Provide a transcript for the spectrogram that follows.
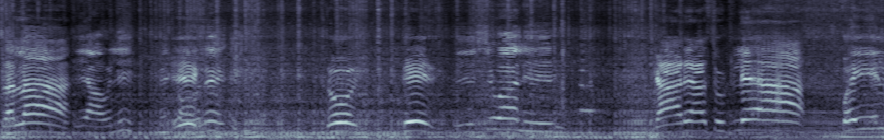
चला. ही आवली. एक. दोन तीन. शिवाली. गाड्या सुटल्या. बैल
